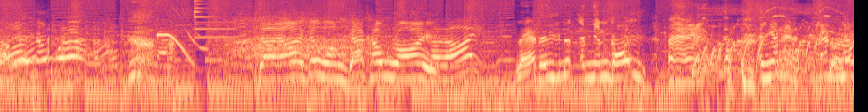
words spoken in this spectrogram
ơi nóng quá. Trời ơi cái quần cá không rồi. Trời ơi. Lẹ đi đít em nhanh coi. Anh nhanh nè em lớn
